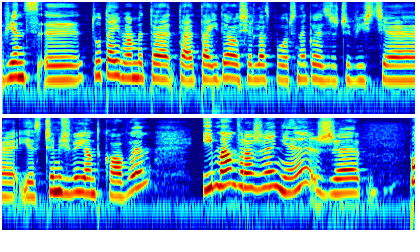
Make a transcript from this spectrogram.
Więc y, tutaj mamy te, ta, ta idea osiedla społecznego jest rzeczywiście jest czymś wyjątkowym i mam wrażenie, że po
